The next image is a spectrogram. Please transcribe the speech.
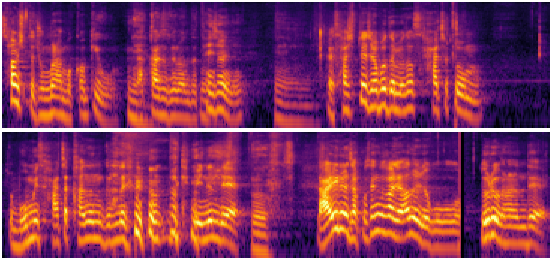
30대 중반 한번 꺾이고 네. 약간 그런 그 텐션이 네. 40대 접어들면서 살짝 좀, 좀 몸이 살짝 가는 그런 느낌이 있는데 네. 나이를 자꾸 생각하지 않으려고 노력을 하는데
